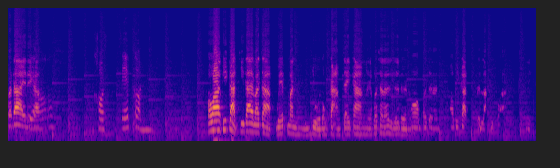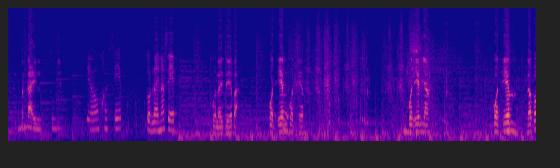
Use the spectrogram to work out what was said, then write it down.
มาได้นะเดี๋คยรับ ว ขอเซฟก่อน เพราะว่าพิกัดที่ได้มาจากเว็บมันอยู่ตรงกลางใจกลางเลย เพราะฉะนั้นเดี๋ยวจะเดินอ้อม เพราะฉะนั้นเอาพิกัดเป็นหลักดีกว่านี่ถึง บันไดเลยตรงนี้เดี๋ยวขอเซฟ กดอะไรนะเซฟ กดอะไรเซฟอะ กด M กด M กด M ยัง กด M แล้วก็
